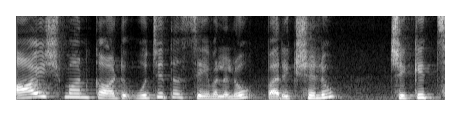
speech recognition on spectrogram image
ఆయుష్మాన్ కార్డు ఉచిత సేవలలో పరీక్షలు చికిత్స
